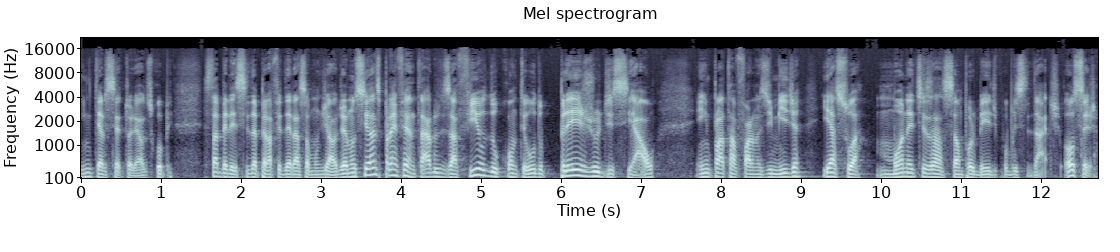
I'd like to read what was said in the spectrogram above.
intersetorial, desculpe, estabelecida pela Federação Mundial de Anunciantes para enfrentar o desafio do conteúdo prejudicial em plataformas de mídia e a sua monetização por meio de publicidade. Ou seja,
